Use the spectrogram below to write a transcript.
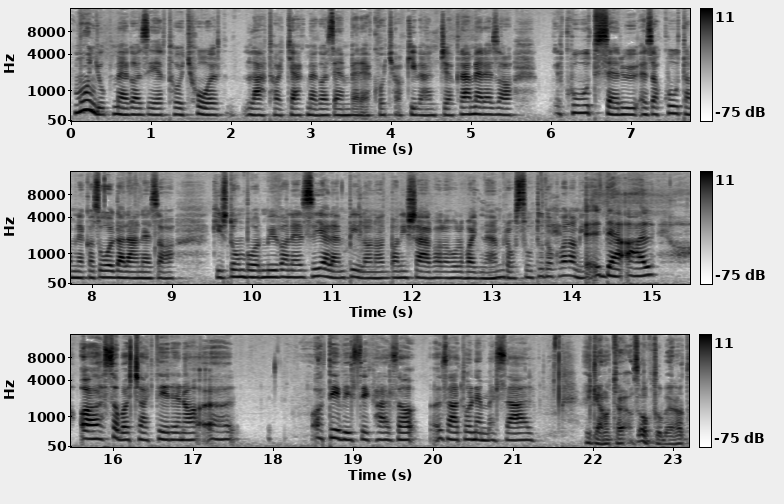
mondjuk meg azért, hogy hol láthatják meg az emberek, hogyha kíváncsiak rá, mert ez a kútszerű, ez a kút, aminek az oldalán ez a kis dombormű van, ez jelen pillanatban is áll valahol, vagy nem? Rosszul tudok valamit? De áll. A Szabadság téren a, a tévészékháza azától nem messze áll. Igen, hogyha az október 6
